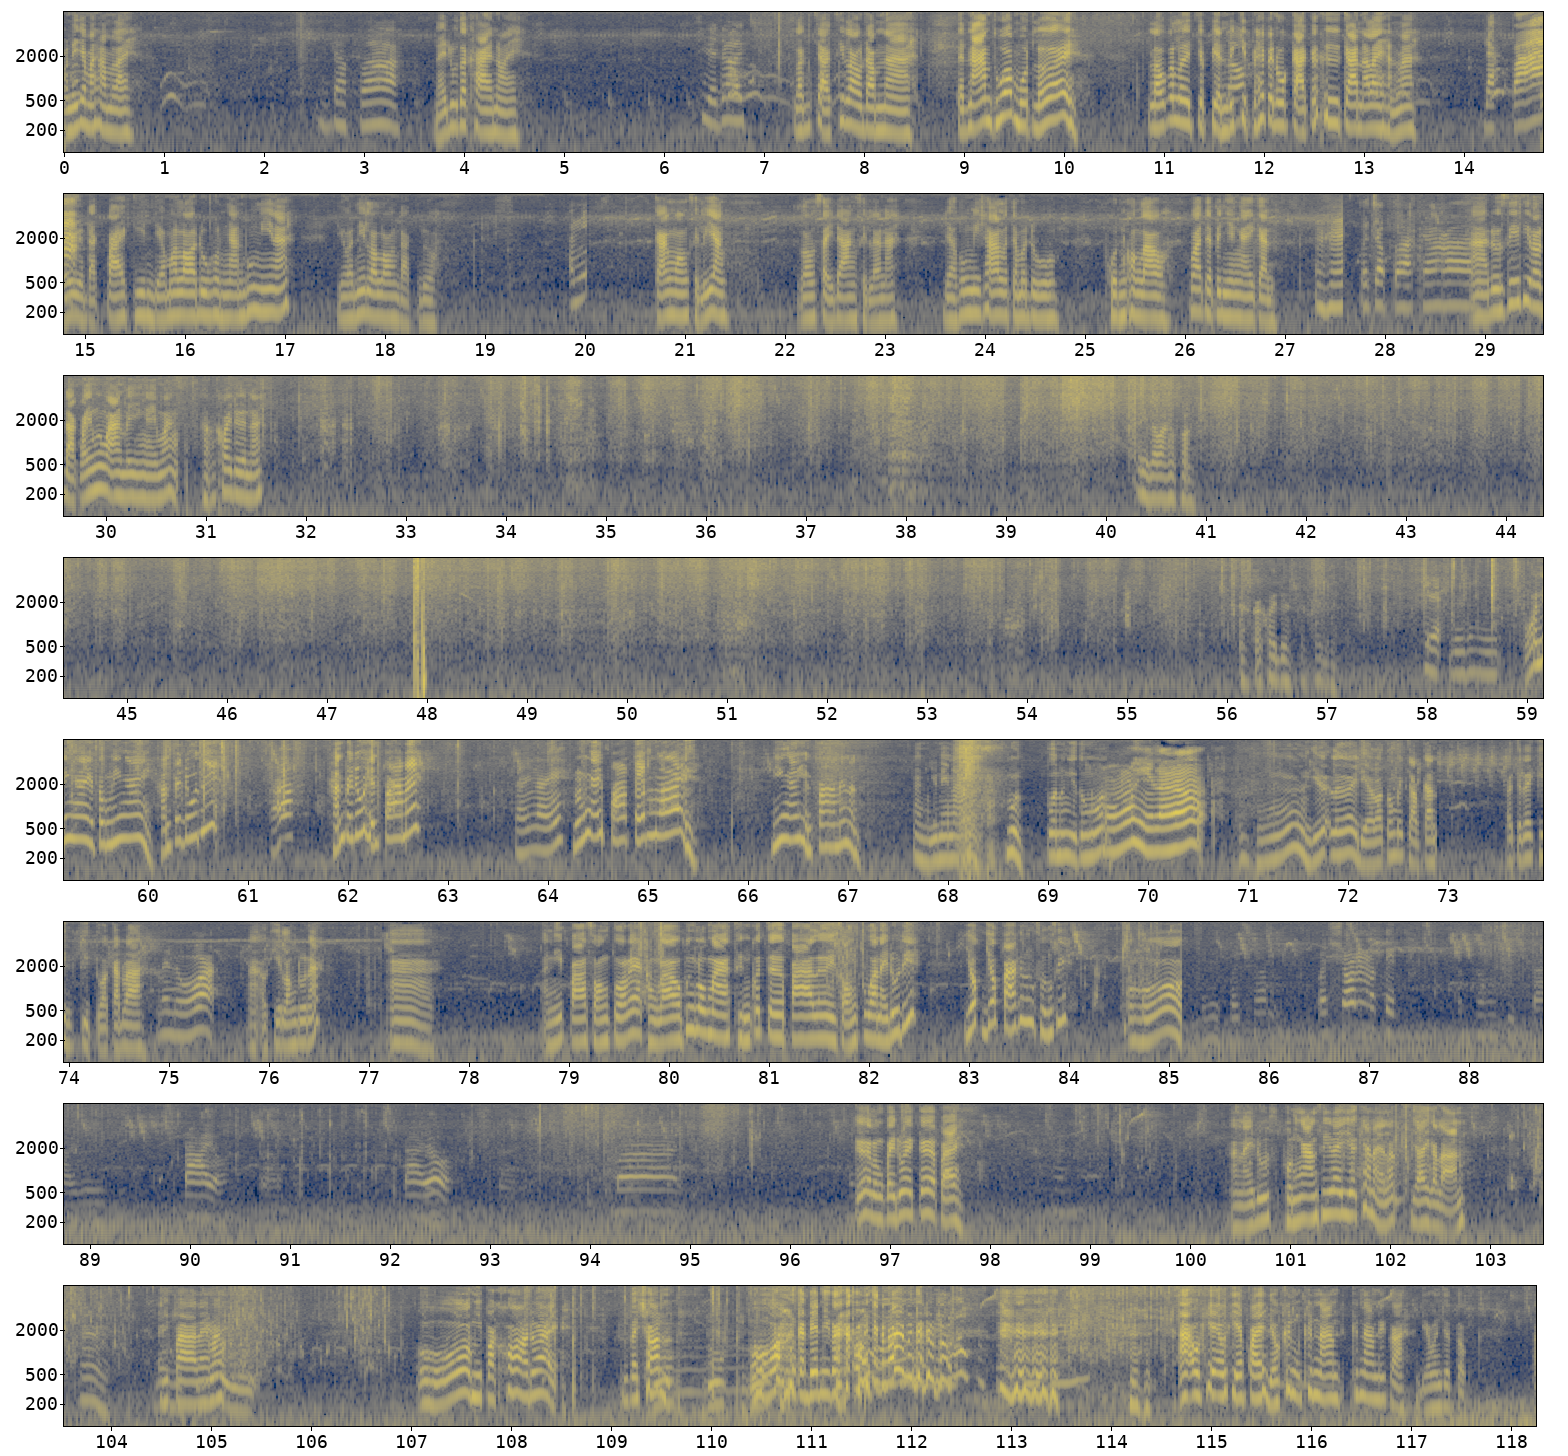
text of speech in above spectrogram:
วันนี้จะมาทำอะไร ดักปลาไหนดูตะข่ายหน่อย เสียดายหลังจากที่เราดำนา แต่น้ำท่วมหมดเลย เราก็เลยจะเปลี่ยนวิกฤตให้เป็นโอกาสก็คือการอะไรหันมา ดักปลาเออดักปลากินเดี๋ยวมารอดูผลงานพรุ่งนี้นะ เดี๋ยววันนี้เราลองดักดูอันนี้ กลางมองเสร็จหรือยัง เราใส่ดางเสร็จแล้วนะ เดี๋ยวพรุ่งนี้เช้าเราจะมาดูผลของเราว่าจะเป็นยังไงกัน มาจับปลากันอ่าดูซิที่เราดักไว้เมื่อวานเป็นยังไงมั่งอะค่อยเดินนะ เอ้ยระวังก่อนอะค่อยๆเดินค่อยๆเดิน แกะเลยตรงนี้โอ้นี่ไง ตรงนี้ไง หันไปดูสิฮะหันไปดูเห็นปลาไหมไหนไหนนู่นไงปลาเต็มเลย นี่ไงเห็นปลาไหมนั่นนั่นอยู่ในน้ำนู่นตัวหนึ่งอยู่ตรงนู้นอ๋อเห็นแล้วอื้อหือเยอะเลย เดี๋ยวเราต้องไปจับกัน เราจะได้กินกี่ตัวกันวะไม่รู้อะอะโอเคลองดูนะ อ่า อันนี้ปลาสองตัวแรกของเราเพิ่งลงมาถึงก็เจอปลาเลยสองตัวไหนดูดิยกยกปลาขึ้นสูงๆสิโอ้โหปลาช่อนปลาช่อนมาติดช่อนติดตายเลยตายเหรอตายแล้วเหรอมา เก้อลงไปด้วยเก้อไป อันไหนดูผลงานซิได้เยอะแค่ไหนแล้วยายกับหลานมีปลาอะไรมั้งโอ้โห มีปลาข้อด้วย มีปลาช่อน ดูโอ้โหมันกระเด็นอีกแล้วโอ้ยจะกระโดดมันกระโดดลงอะโอเคโอเคไปเดี๋ยวขึ้นขึ้นน้ำขึ้นน้ำดีกว่า เดี๋ยวมันจะตกไป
